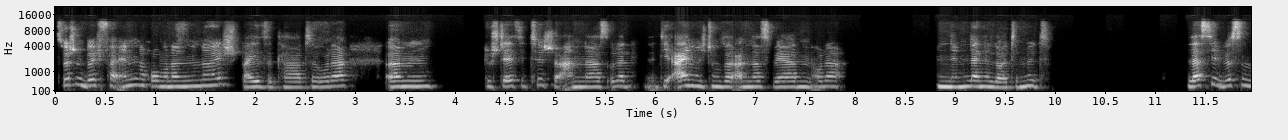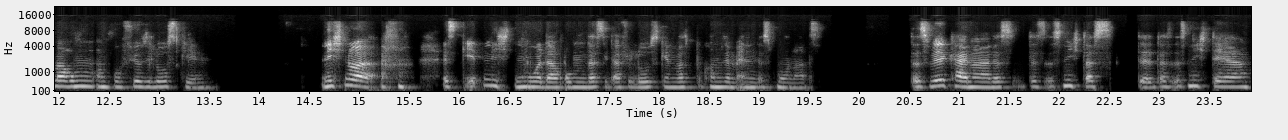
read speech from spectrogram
zwischendurch Veränderungen oder eine neue Speisekarte oder ähm, du stellst die Tische anders oder die Einrichtung soll anders werden oder nimm deine Leute mit. Lass sie wissen, warum und wofür sie losgehen. Nicht nur, es geht nicht nur darum, dass sie dafür losgehen, was bekommen sie am Ende des Monats. Das will keiner, das, das ist nicht das, das ist nicht der,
